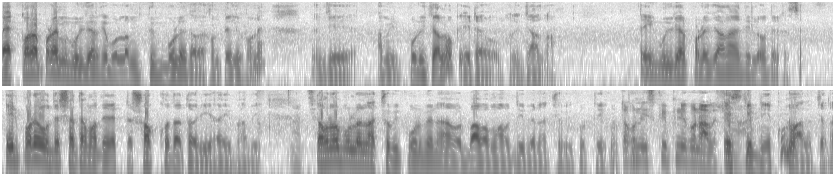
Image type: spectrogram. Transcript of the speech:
ব্যাক করার পরে আমি গুলজারকে বললাম যে তুমি বলে দাও এখন টেলিফোনে যে আমি পরিচালক এটা ওকে জানাও। তো এই গুলজার পরে জানায় দিল ওদের কাছে। এরপরে ওদের সাথে আমাদের একটা সক্ষতা তৈরি হয় এইভাবেই আচ্ছা। তখন ও বলল না ছবি করবে না ওর বাবা মাও দিবে না ছবি করতেই করতে তখন স্ক্রিপ্ট নিয়ে কোনো আলোচনা? স্ক্রিপ্ট নিয়ে কোনো আলোচনা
